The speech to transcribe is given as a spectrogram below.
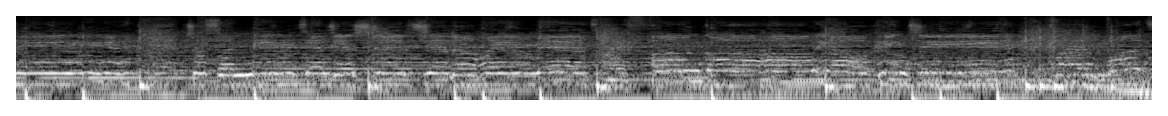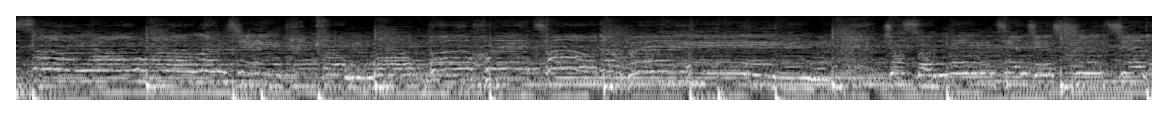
唤醒。就算明天见世界的毁灭，台风过后又平静。看我从容，我冷静，看我不回头的背影。就算明天见世界的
